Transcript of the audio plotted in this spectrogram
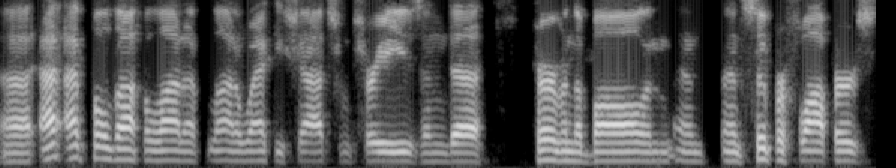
uh, I, have pulled off a lot of lot of wacky shots from trees and uh, curving the ball and, and and super floppers.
